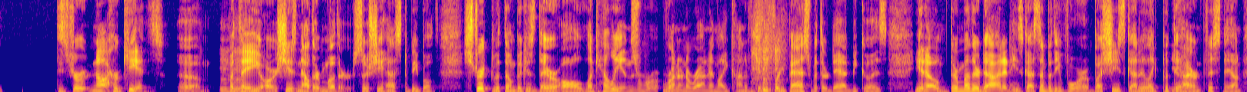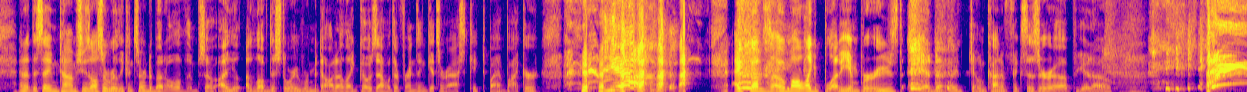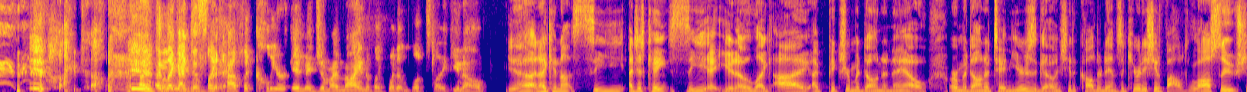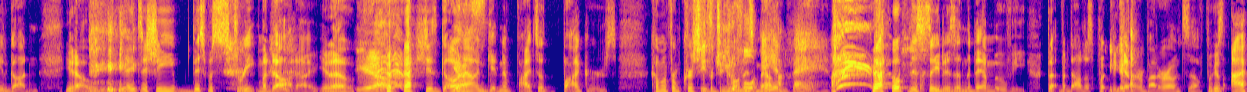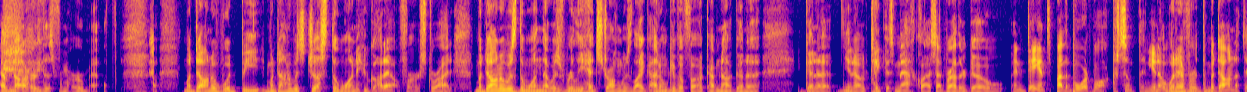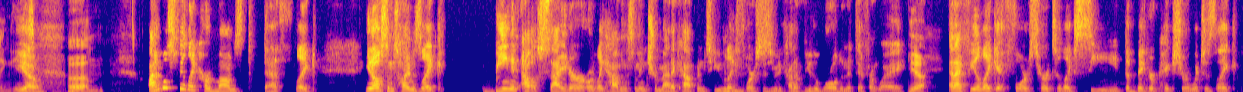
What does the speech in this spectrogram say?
these are not her kids um, but they are she is now their mother so she has to be both strict with them because they're all like hellions r- running around and like kind of get a free pass with their dad because you know their mother died and he's got sympathy for her but she's got to like put the Yeah. iron fist down and at the same time she's also really concerned about all of them so i i love the story where madonna like goes out with her friends and gets her ass kicked by a biker Yeah. and comes home all like bloody and bruised and uh, joan kind of fixes her up you know. and like I just like that. have a clear image in my mind of like what it looked like, you know? Yeah, and I cannot see. I just can't see it. You know, like I, I picture Madonna now or Madonna ten years ago, and she'd have called her damn security. She'd have filed a lawsuit. She'd have gotten, you know, it's a, she. This was street Madonna. You know, Yeah. she's going Yes. out and getting in fights with bikers, coming from Christopher beautiful Ciccone's mouth. and bad. I hope this scene is in the damn movie that Madonna's putting together about her own self because I have not heard this from her mouth. Madonna would be Madonna was just the one who got out first, right? Madonna was the one that was really headstrong, was like, I don't give a fuck. I'm not gonna gonna, you know, take this math class. I'd rather go and dance by the boardwalk or something, you know, whatever the Madonna thing is. Yeah. Um I almost feel like her mom's death, like, you know, sometimes like being an outsider or like having something traumatic happen to you, like Mhm. forces you to kind of view the world in a different way. yeah. And I feel like it forced her to like see the bigger picture, which is like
